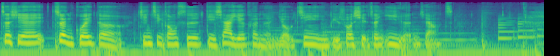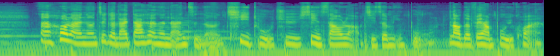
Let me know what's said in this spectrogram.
这些正规的经纪公司底下也可能有经营，比如说写真艺人这样子。那后来呢，这个来搭讪的男子呢，企图去性骚扰吉泽明步，闹得非常不愉快。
